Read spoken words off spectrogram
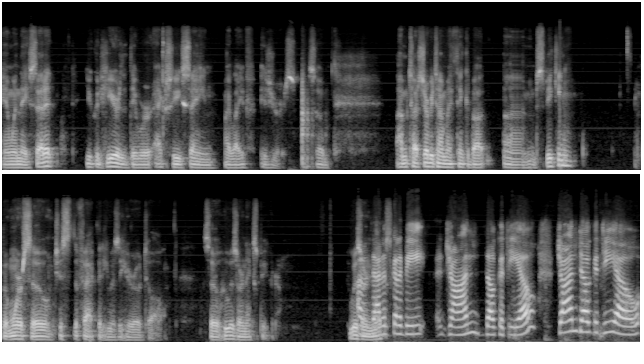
And when they said it, you could hear that they were actually saying, My life is yours. So I'm touched every time I think about um, speaking, but more so just the fact that he was a hero to all. So, who is our next speaker? Who is our Um, that next? is going to be John Delgadillo. John Delgadillo,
